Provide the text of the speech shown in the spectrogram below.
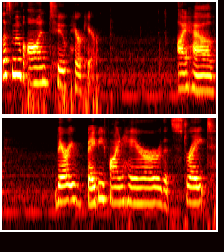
Let's move on to hair care. I have very baby fine hair that's straight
